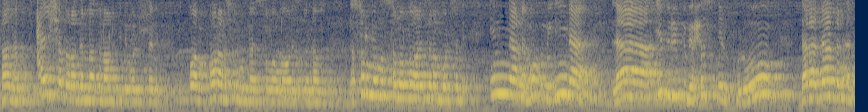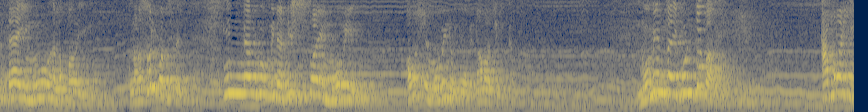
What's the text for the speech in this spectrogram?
সাহাবী হযরত আয়েশা রাদিয়াল্লাহু তাআলা আনহা তিনি বলতেছেন قال قال رسول الله صلى الله عليه وسلم رسول الله صلى الله عليه وسلم বলছেন إن المؤمنين لا يدرك بحسن القلوب درجات السائم القائم আল্লাহ রাসূল বলছেন ইন্নাল মুমিনা নিশ্চয় মুমিন অবশ্যই মুমিন হতে হবে নামাজ হতে হবে মুমিনরা এই গুণটা পাবে আমরা কি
